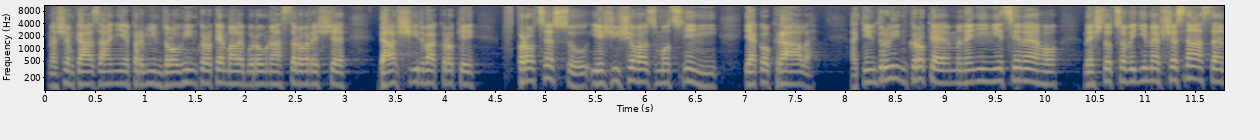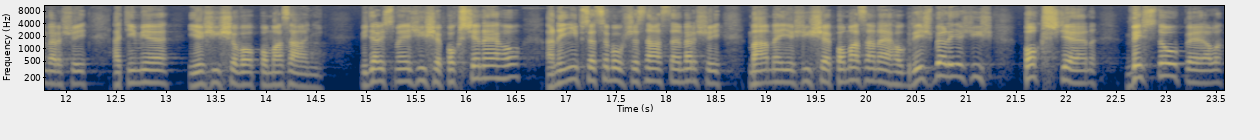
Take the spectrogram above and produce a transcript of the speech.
v našem kázání je prvním dlouhým krokem, ale budou následovat ještě další dva kroky v procesu Ježíšova zmocnění jako krále. A tím druhým krokem není nic jiného, než to, co vidíme v 16. verši, a tím je Ježíšovo pomazání. Viděli jsme Ježíše pokřtěného a nyní před sebou v 16. verši máme Ježíše pomazaného. Když byl Ježíš pokřtěn, vystoupil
